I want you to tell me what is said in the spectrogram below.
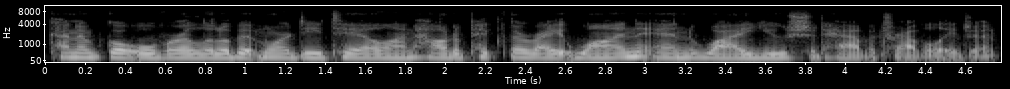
Kind of go over a little bit more detail on how to pick the right one and why you should have a travel agent.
